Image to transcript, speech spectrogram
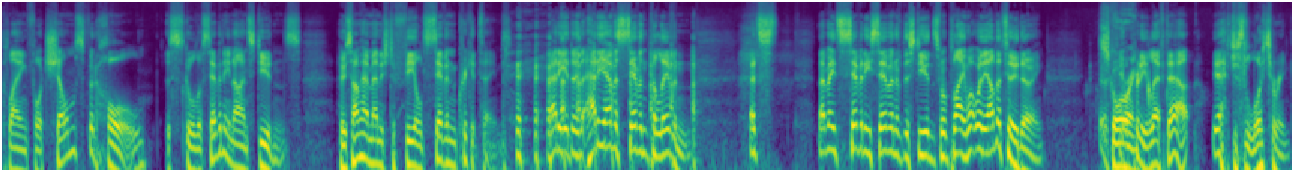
playing for Chelmsford Hall, a school of seventy nine students. Who somehow managed to field seven cricket teams? How do you do that? How do you have a seventh eleven? That's that means seventy-seven of the students were playing. What were the other two doing? Feel Scoring. pretty left out. Yeah, just loitering.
